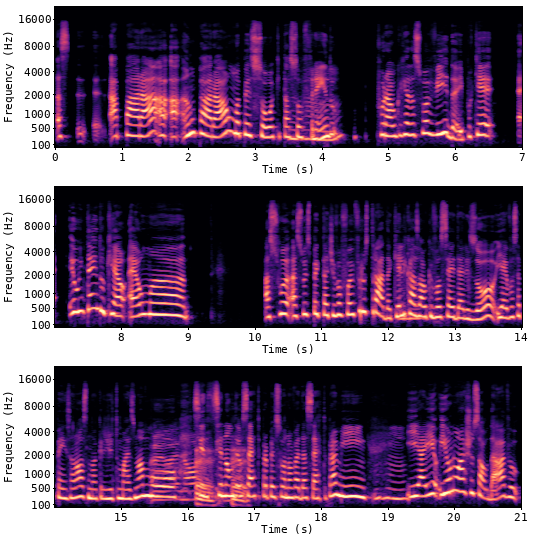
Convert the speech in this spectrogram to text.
as- é, aparar, a- a- amparar uma pessoa que tá sofrendo por algo que é da sua vida. E porque é, eu entendo que é, é uma a sua, a sua expectativa foi frustrada. Aquele casal que você idealizou, e aí você pensa, nossa, não acredito mais no amor. É, se, É, se não é. deu certo pra pessoa, não vai dar certo pra mim. Uhum. E aí, e eu não acho saudável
